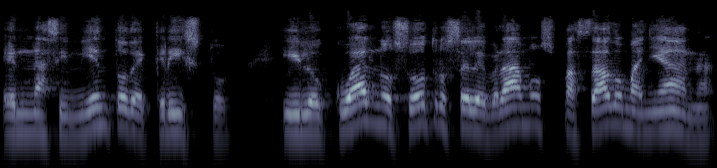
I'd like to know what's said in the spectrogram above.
el nacimiento de Cristo, y lo cual nosotros celebramos pasado mañana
